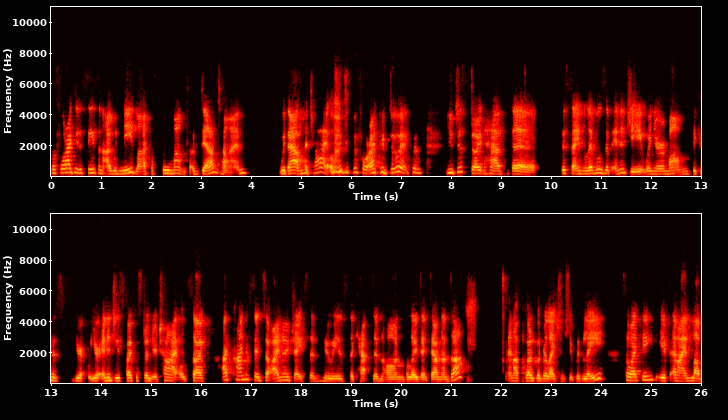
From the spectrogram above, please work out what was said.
before I did a season, I would need like a full month of downtime without my child before I could do it because you just don't have the the same levels of energy when you're a mum because your your energy is focused on your child. So I've kind of said so I know Jason who is the captain on Below Deck Down Under and I've got a good relationship with Lee. So I think if and I love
